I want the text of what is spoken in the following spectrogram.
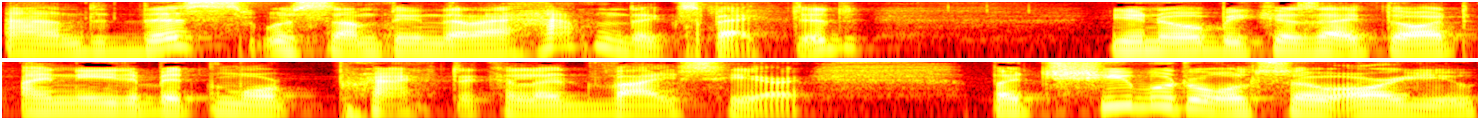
And this was something that I hadn't expected, you know, because I thought I need a bit more practical advice here. But she would also argue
